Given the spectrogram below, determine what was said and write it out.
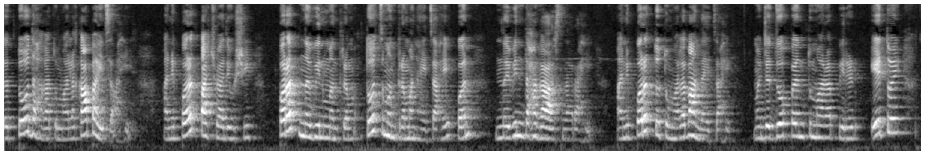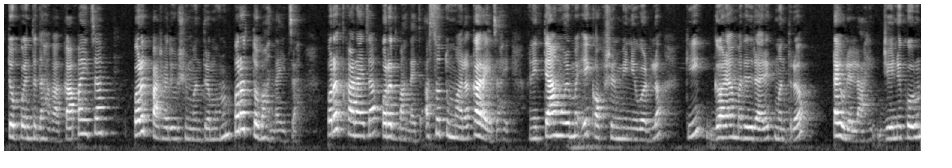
तर तो धागा तुम्हाला कापायचा आहे. आणि परत पाचव्या दिवशी परत नवीन मंत्र तोच मंत्र म्हणायचा आहे पण नवीन धागा असणार आहे आणि परत तो तुम्हाला बांधायचा आहे. म्हणजे जोपर्यंत तुम्हाला पिरियड येतोय तोपर्यंत धागा कापायचा परत पाचव्या दिवशी मंत्र म्हणून परत तो बांधायचा. परत काढायचा परत बांधायचा असं तुम्हाला करायचं आहे. आणि त्यामुळे मग एक ऑप्शन मी निवडलं की गळ्यामध्ये डायरेक्ट मंत्र ठेवलेला आहे. जेणेकरून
